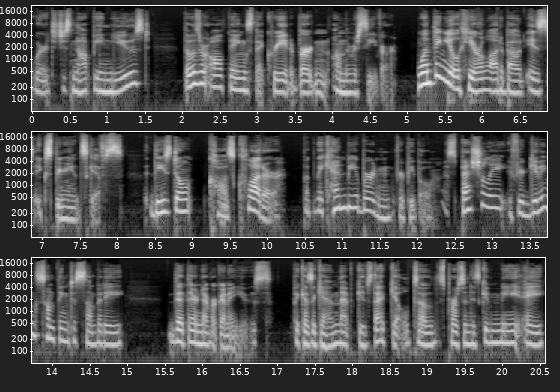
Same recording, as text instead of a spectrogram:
where it's just not being used? Those are all things that create a burden on the receiver. One thing you'll hear a lot about is experience gifts. These don't cause clutter, but they can be a burden for people, especially if you're giving something to somebody that they're never going to use. Because again, that gives that guilt. So this person has given me a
